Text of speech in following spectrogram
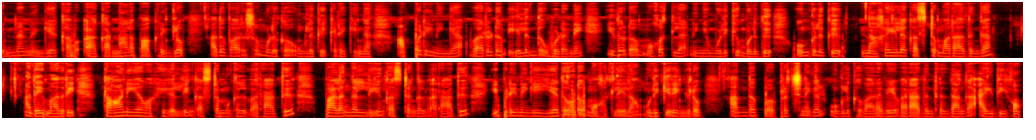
என்ன நீங்கள் க கண்ணால் பார்க்குறீங்களோ அது வருஷம் முழுக்க உங்களுக்கு கிடைக்குங்க. அப்படி நீங்கள் வருடம் எழுந்த உடனே இதோட முகத்தில் நீங்கள் முழிக்கும் பொழுது உங்களுக்கு நகையில் கஷ்டம் வராதுங்க. அதே மாதிரி தானிய வகைகள்லேயும் கஷ்டங்கள் வராது. பழங்கள்லேயும் கஷ்டங்கள் வராது. இப்படி நீங்கள் எதோட முகத்துலலாம் முழிக்கிறீங்களோ அந்த பிரச்சனைகள் உங்களுக்கு வரவே வராதுன்றது தாங்க ஐதீகம்.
